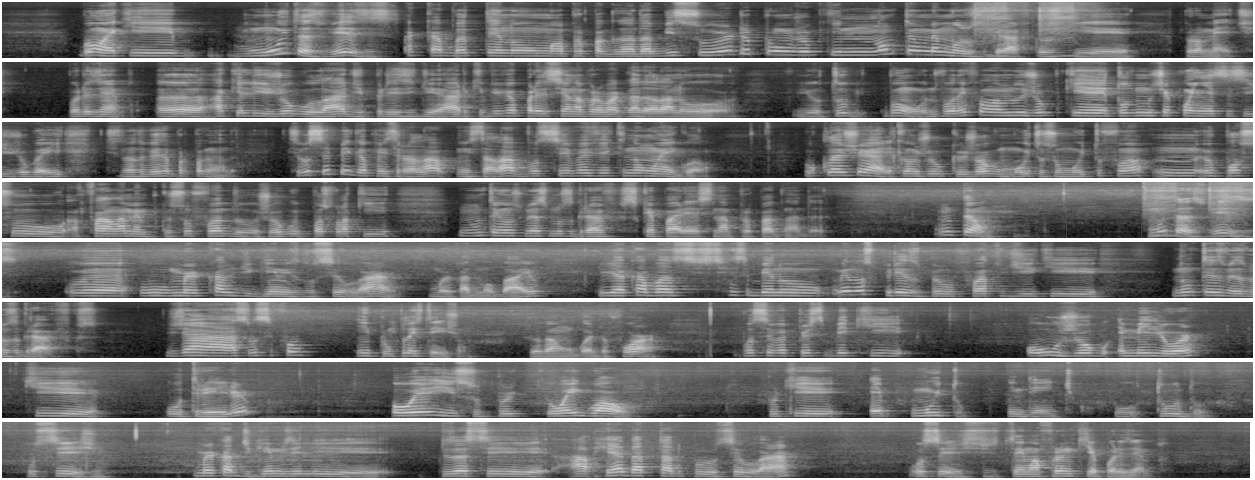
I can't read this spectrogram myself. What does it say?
Bom, é que muitas vezes acaba tendo uma propaganda absurda para um jogo que não tem os mesmos gráficos que promete. Por exemplo, uh, aquele jogo lá de presidiário que vive aparecendo na propaganda lá no YouTube. Bom, eu não vou nem falar do jogo porque todo mundo já conhece esse jogo aí de tanta vez a propaganda. Se você pegar para instalar, instalar, você vai ver que não é igual. O Clash Royale, que é um jogo que eu jogo muito, eu sou muito fã, hum, eu posso falar mesmo, porque eu sou fã do jogo e posso falar que não tem os mesmos gráficos que aparecem na propaganda. Então, muitas vezes é, o mercado de games do celular, o mercado mobile, ele acaba recebendo menos preso pelo fato de que não tem os mesmos gráficos. Já se você for ir para um PlayStation jogar um God of War, você vai perceber que ou o jogo é melhor que o trailer, ou é isso, por, ou é igual. Porque é muito idêntico o tudo. Ou seja, o mercado de games ele precisa ser readaptado para o celular. Ou seja, se tem uma franquia, por exemplo,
